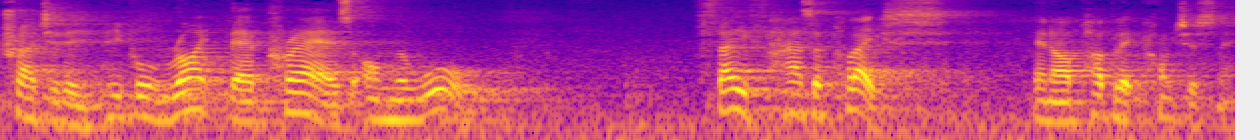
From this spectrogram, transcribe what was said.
tragedy, people write their prayers on the wall. Faith has a place in our public consciousness.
